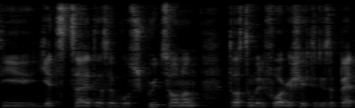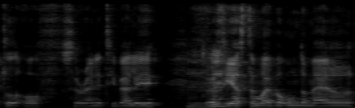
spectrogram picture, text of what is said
die Jetztzeit, also wo es spielt, sondern du hast einmal die Vorgeschichte dieser Battle of Serenity Valley. Du erfährst einmal, warum der Mile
